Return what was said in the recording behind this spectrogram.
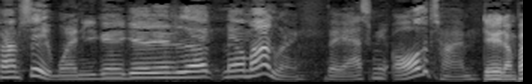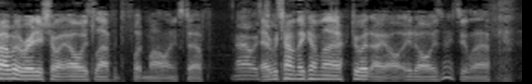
Tom C, when are you gonna get into that male modeling? They ask me all the time. Dude, on Popular Radio Show, I always laugh at the foot modeling stuff. I always Every time they come after it, I it always makes me laugh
